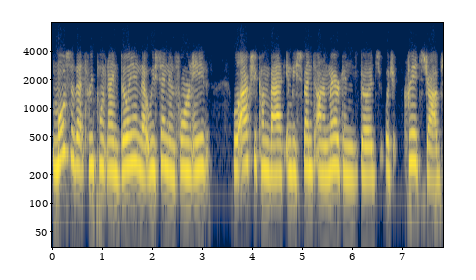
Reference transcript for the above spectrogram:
most of that 3.9 billion that we send in foreign aid will actually come back and be spent on American goods, which creates jobs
